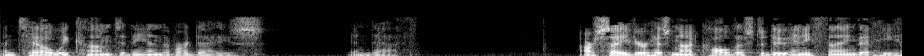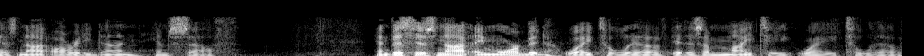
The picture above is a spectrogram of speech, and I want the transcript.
until we come to the end of our days in death. Our Savior has not called us to do anything that He has not already done Himself. And this is not a morbid way to live, it is a mighty way to live.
